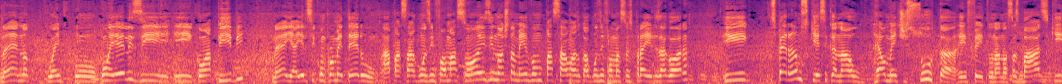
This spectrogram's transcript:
né, no, com, com, eles e, e com a PIB. Né, e aí eles se comprometeram a passar algumas informações e nós também vamos passar umas, algumas informações para eles agora. E esperamos que esse canal realmente surta efeito nas nossas bases, que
